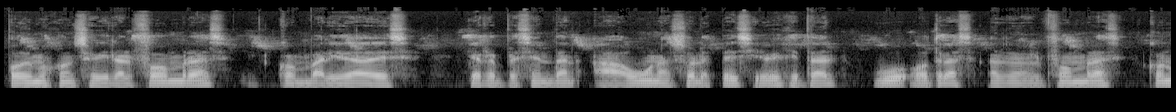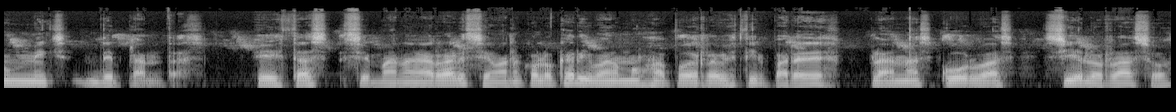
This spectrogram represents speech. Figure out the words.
Podemos conseguir alfombras con variedades que representan a una sola especie vegetal u otras alfombras con un mix de plantas. Estas se van a agarrar, se van a colocar y vamos a poder revestir paredes planas, curvas, cielo raso,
